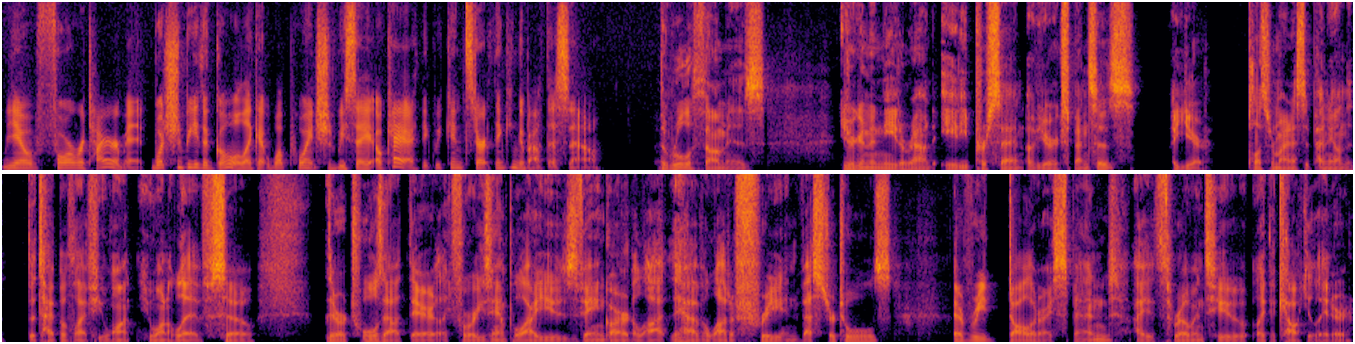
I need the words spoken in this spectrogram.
you know for retirement what should be the goal like at what point should we say okay i think we can start thinking about this now the rule of thumb is you're going to need around 80% of your expenses a year, plus or minus depending on the, the type of life you want you want to live. So there are tools out there. Like for example, I use Vanguard a lot. They have a lot of free investor tools. Every dollar I spend, I throw into like a calculator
